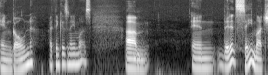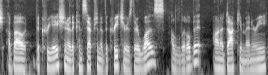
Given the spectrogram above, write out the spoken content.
Angone, I think his name was. Um, and they didn't say much about the creation or the conception of the creatures. There was a little bit on a documentary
